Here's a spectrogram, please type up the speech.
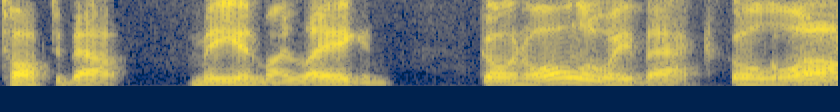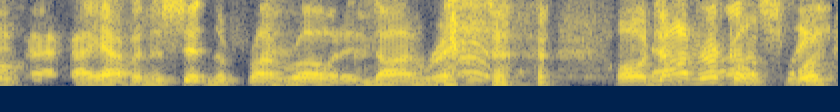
talked about me and my leg and going all the way back, go a long wow. way back. I happen to sit in the front row at Don Rickles. oh, Don Rickles. Place,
